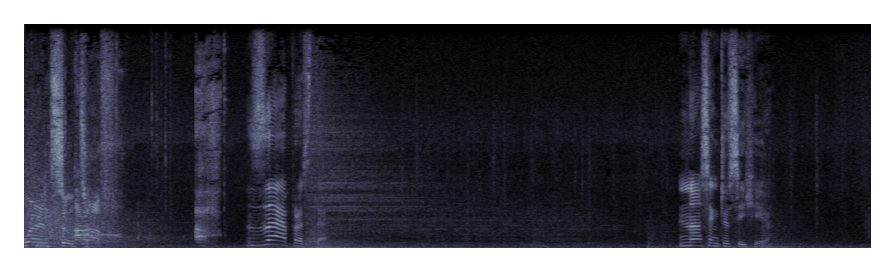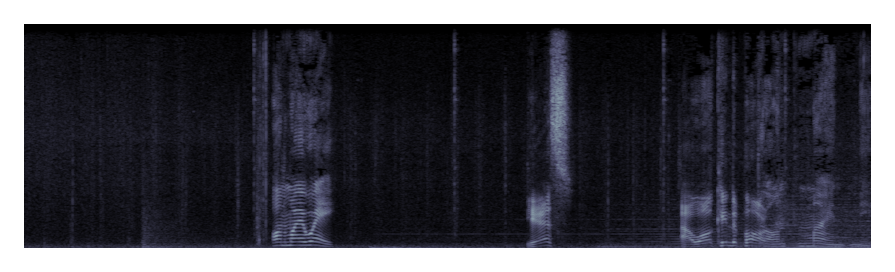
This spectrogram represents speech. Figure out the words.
weren't so tough. Запросто. Nothing to see here. On my way. Yes? I walk in the park. Don't mind me.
